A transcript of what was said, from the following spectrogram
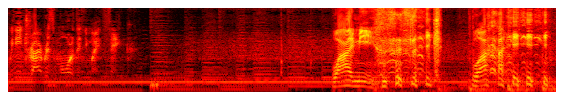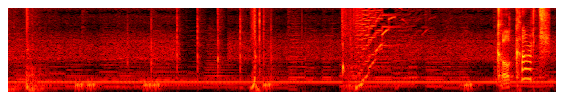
We need drivers more than you might think. Why me? like, why? Go-kart?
